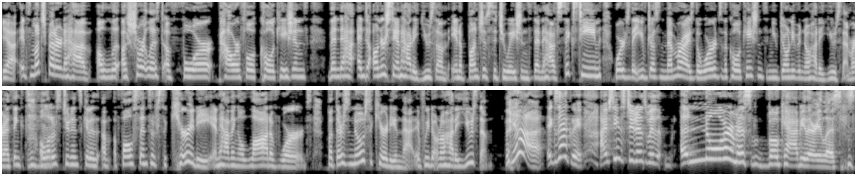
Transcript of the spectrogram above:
Yeah, it's much better to have a, li- a short list of four powerful collocations than to ha- and to understand how to use them in a bunch of situations than to have 16 words that you've just memorized the words, the collocations, and you don't even know how to use them, right? I think a lot mm-hmm. of students get a, a, a false sense of security in having a lot of words, but there's no security in that if we don't know how to use them. yeah, exactly. I've seen students with enormous vocabulary lists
